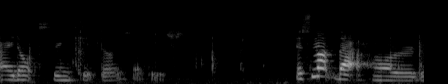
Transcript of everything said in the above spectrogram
I don't think it does, at least. It's not that hard.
